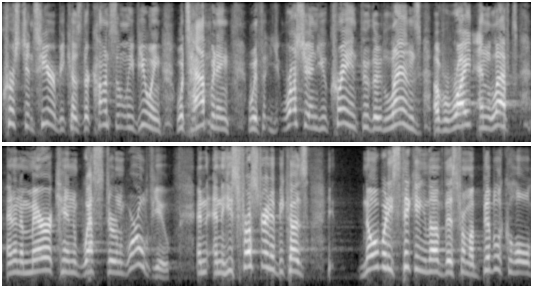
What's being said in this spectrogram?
Christians here because they're constantly viewing what's happening with Russia and Ukraine through the lens of right and left and an American Western worldview. And, and he's frustrated because nobody's thinking of this from a biblical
